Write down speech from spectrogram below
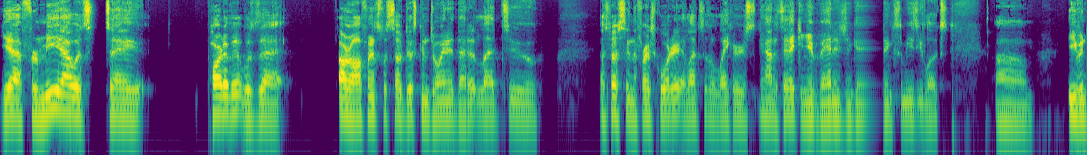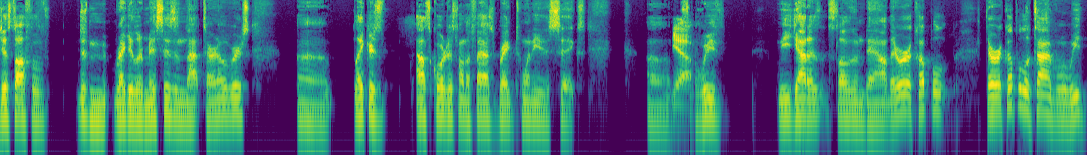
Yeah, for me, I would say part of it was that our offense was so disconjointed that it led to, especially in the first quarter, it led to the Lakers kind of taking advantage and getting some easy looks, um, even just off of just regular misses and not turnovers. Uh, Lakers outscored us on the fast break twenty to six. Um, yeah, so we've we got to slow them down. There were a couple. There were a couple of times where we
